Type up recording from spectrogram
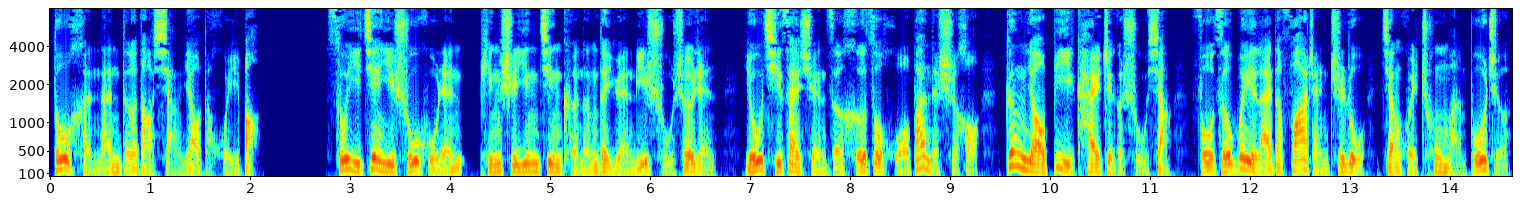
都很难得到想要的回报。所以建议属虎人平时应尽可能的远离属蛇人，尤其在选择合作伙伴的时候，更要避开这个属相，否则未来的发展之路将会充满波折，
